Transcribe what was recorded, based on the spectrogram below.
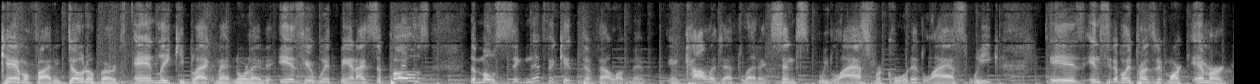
camel fighting, dodo birds, and leaky black. Matt Norlander is here with me. And I suppose the most significant development in college athletics since we last recorded last week is NCAA President Mark Emmert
